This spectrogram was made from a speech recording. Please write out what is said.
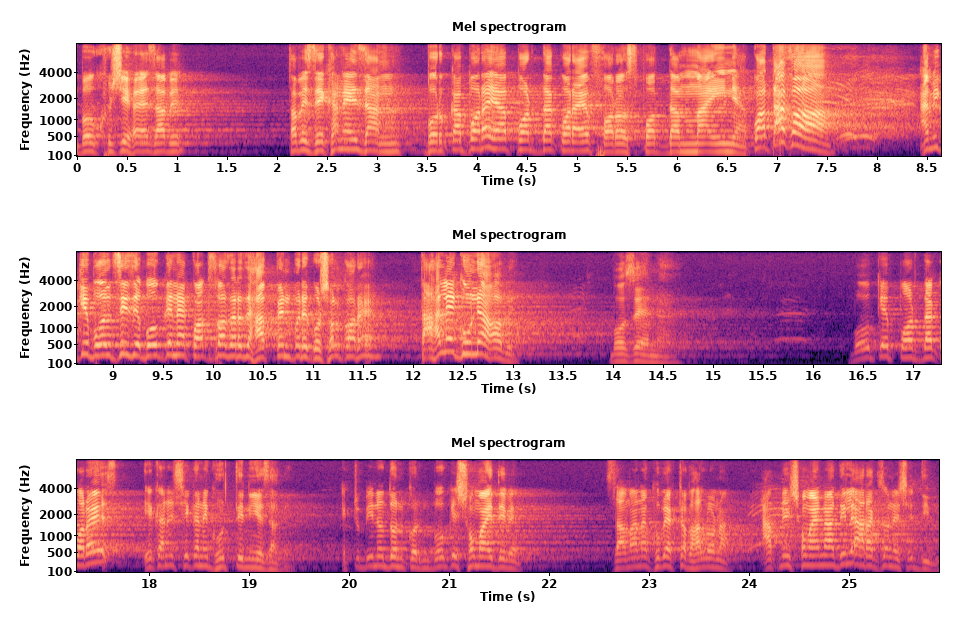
বউ খুশি হয়ে যাবে। তবে যেখানে যান, বোরকা পরায়া পর্দা করায় ফরজ পর্দা মাইনা। কথা ক। আমি কি বলছি যে বউকে না কক্সবাজারে যে হাফ প্যান্ট পরে গোসল করে? তাহলে গুণা হবে। বোঝে না। বউকে পর্দা করে এখানে সেখানে ঘুরতে নিয়ে যাবে। একটু বিনোদন করুন, বউকে সময় দেবেন। জামানা খুব একটা ভালো না। আপনি সময় না দিলে আর একজন এসে দিবে।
